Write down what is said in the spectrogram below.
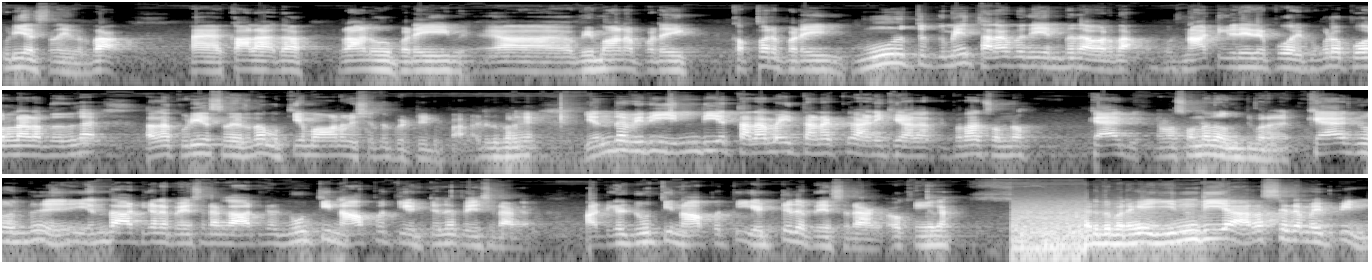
குடியரசுத் தலைவர் தான். காலா தான் இராணுவ படை விமானப்படை கப்பற்படை மூணுத்துக்குமே தளபதி என்பது அவர்தான். ஒரு நாட்டுக்கு இடையில போர். இப்போ கூட போரெல்லாம் நடந்ததுல அதான் குடியரசு தலைவர் தான் முக்கியமான விஷயத்தை பெற்றிருப்பார். அடுத்து பாருங்க எந்த விதி இந்திய தலைமை தனக்கு அணிக்கையாளர் இப்பதான் சொன்னோம் கேக். நம்ம சொன்னதை வந்துட்டு பாருங்க கேக் வந்து எந்த ஆர்டிக்கலை பேசுறாங்க? ஆர்டிகல் நூத்தி நாற்பத்தி எட்டுல பேசுறாங்க. ஆர்டிகல் நூத்தி நாற்பத்தி எட்டுல பேசுறாங்க. ஓகேங்களா? அடுத்து பாருங்க இந்திய அரசியலமைப்பின்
